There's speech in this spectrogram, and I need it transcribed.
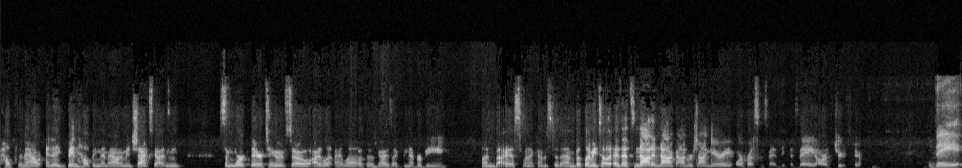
help them out, and they've been helping them out. I mean, Shaq's gotten some work there too, so I lo- I love those guys. I can never be unbiased when it comes to them. But let me tell you, that's not a knock on Rashan Gary or Preston Smith because they are the truth too. They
